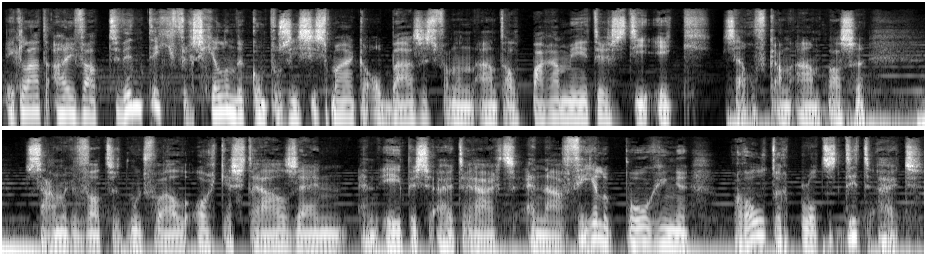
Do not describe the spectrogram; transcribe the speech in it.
Ik laat Aiva 20 verschillende composities maken op basis van een aantal parameters die ik zelf kan aanpassen. Samengevat, het moet vooral orkestraal zijn en episch uiteraard. En na vele pogingen rolt er plots dit uit.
